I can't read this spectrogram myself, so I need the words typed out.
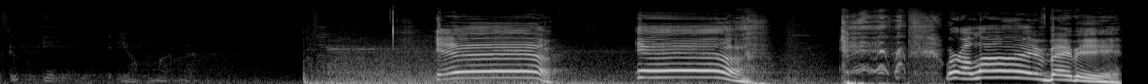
Desired to be your mother. Yeah! Yeah! We're alive, baby!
